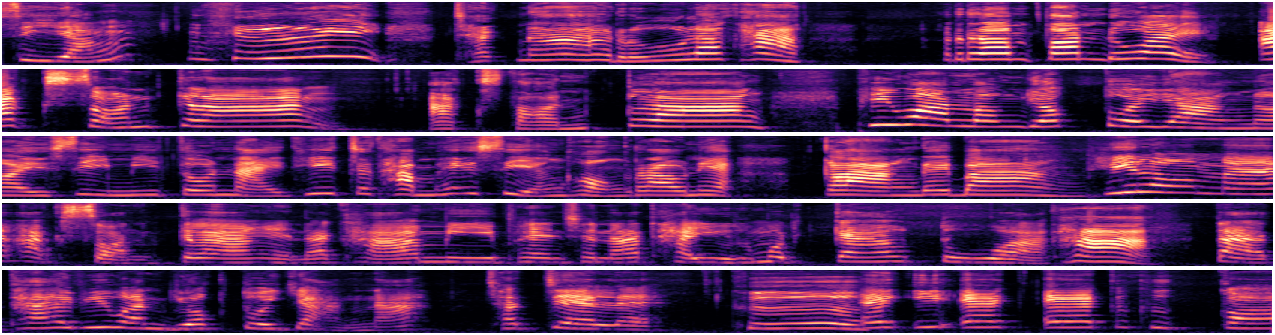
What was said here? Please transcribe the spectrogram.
เสียง เฮ้ย ชักน่ารู้แล้วค่ะ เริ่มต้นด้วย อักษรกลางอักษรกลาง พี่วานลองยกตัวอย่างหน่อยสิมีตัวไหนที่จะทำให้เสียงของเราเนี่ยกลางได้บ้าง พี่โลมาอักษรกลางเนี่ยนะคะ มีพยัญชนะไทยอยู่ทั้งหมด 9 ตัวค่ะ แต่ถ้าให้พี่วันยกตัวอย่างนะ ชัดเจนเลย คือ x e x x ก็คือกอ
